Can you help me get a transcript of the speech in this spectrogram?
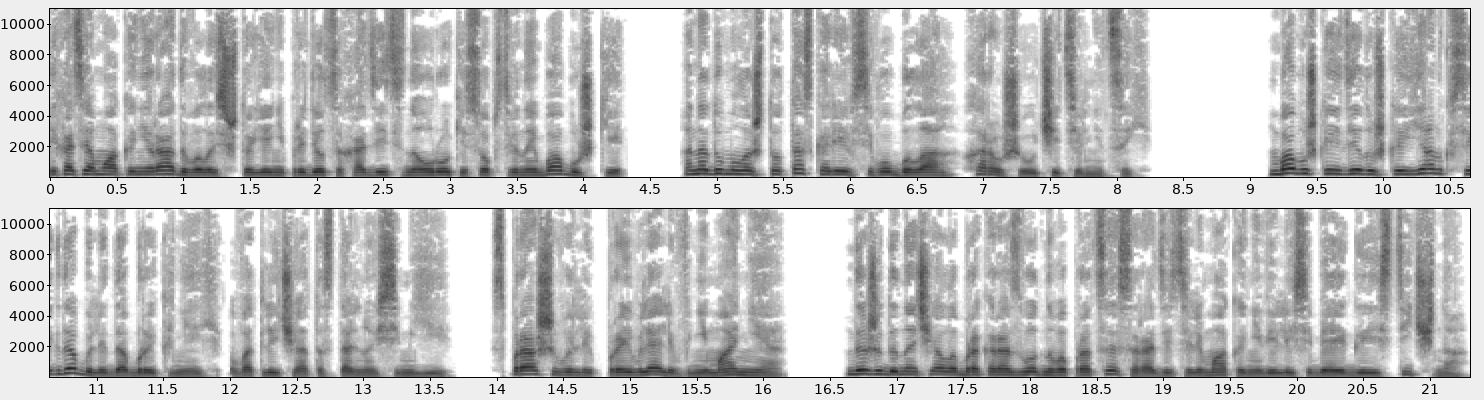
и хотя Мака не радовалась, что ей не придется ходить на уроки собственной бабушки, она думала, что та, скорее всего, была хорошей учительницей. Бабушка и дедушка Янг всегда были добры к ней, в отличие от остальной семьи. Спрашивали, проявляли внимание, даже до начала бракоразводного процесса родители Мака не вели себя эгоистично.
